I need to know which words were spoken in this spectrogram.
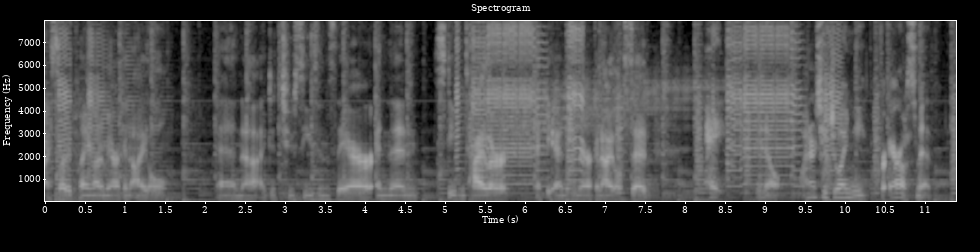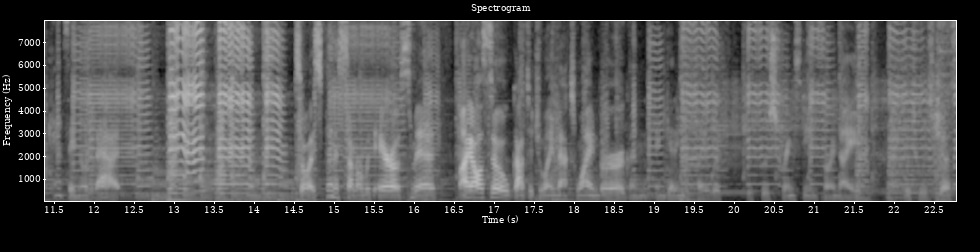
I started playing on American Idol, and uh, I did two seasons there, and then Steven Tyler at the end of American Idol said, hey, you know, why don't you join me for Aerosmith? I can't say no to that. So I spent a summer with Aerosmith. I also got to join Max Weinberg and, and getting to play with, with Bruce Springsteen for a night, which was just,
